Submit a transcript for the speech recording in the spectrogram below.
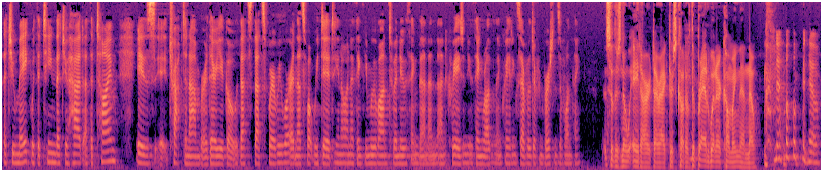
that you make with the team that you had at the time is eh, trapped in amber. There you go. That's that's where we were, and that's what we did. You know, and I think you move on to a new thing then and, and create a new thing rather than creating several different versions of one thing. So there's no eight-hour director's cut of the breadwinner coming. Then no. no, no.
